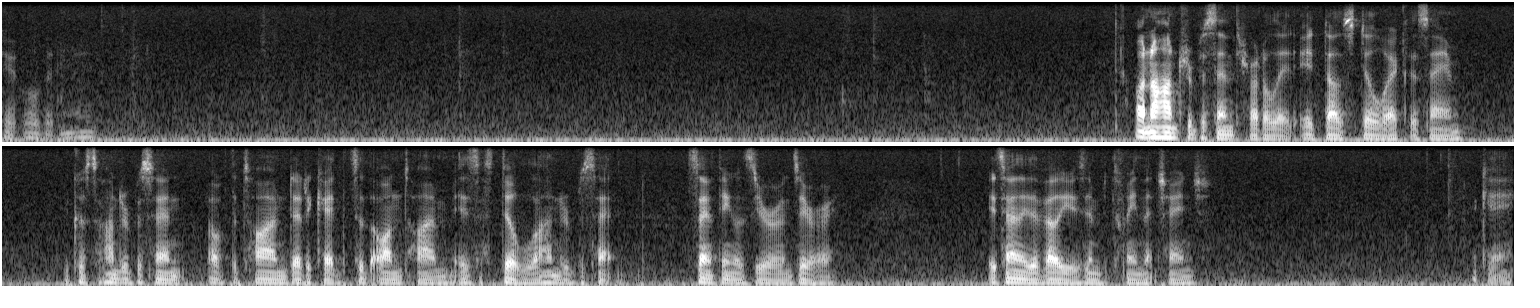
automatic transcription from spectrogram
Get mode. On 100% throttle it, it does still work the same because 100% of the time dedicated to the on time is still 100%. Same thing with 0 and 0. It's only the values in between that change. Okay.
